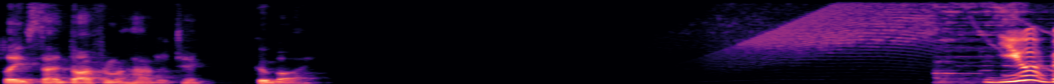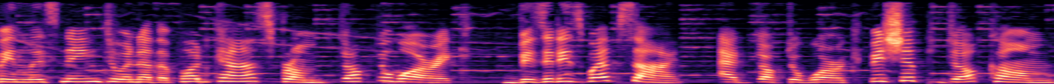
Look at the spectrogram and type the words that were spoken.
please don't die from a heart attack. Goodbye. You have been listening to another podcast from Dr. Warwick. Visit his website at drwarwickbishop.com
